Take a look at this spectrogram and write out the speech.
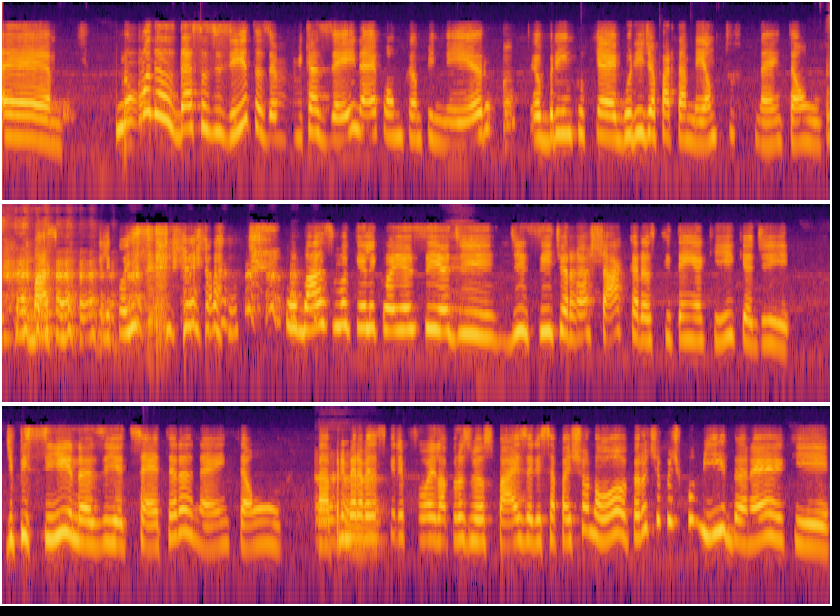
é, numa dessas visitas, eu me casei, né, com um campineiro. Eu brinco que é guri de apartamento, né? Então, o máximo que ele conhecia, o máximo que ele conhecia de, de sítio era chácaras que tem aqui, que é de, de piscinas e etc, né? Então, a primeira vez que ele foi lá para os meus pais, ele se apaixonou pelo tipo de comida, né? Que,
